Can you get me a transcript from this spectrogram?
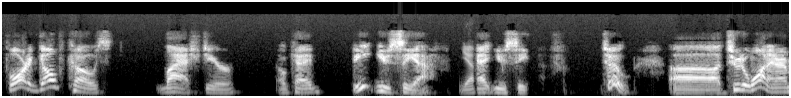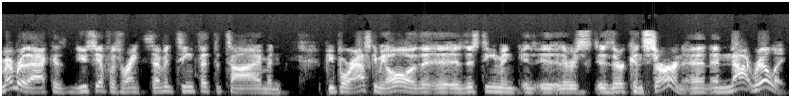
Florida Gulf Coast last year, okay, beat UCF yep. at UCF too uh, two to one. And I remember that because UCF was ranked 17th at the time, and people were asking me, "Oh, is this team in, is, there's is there concern?" And, and not really,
